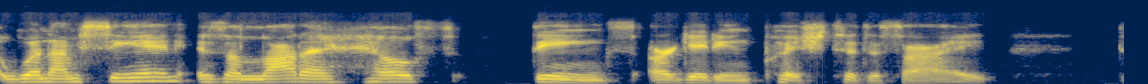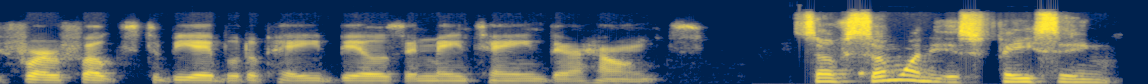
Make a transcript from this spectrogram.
what i'm seeing is a lot of health things are getting pushed to the side for folks to be able to pay bills and maintain their homes. So if someone is facing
